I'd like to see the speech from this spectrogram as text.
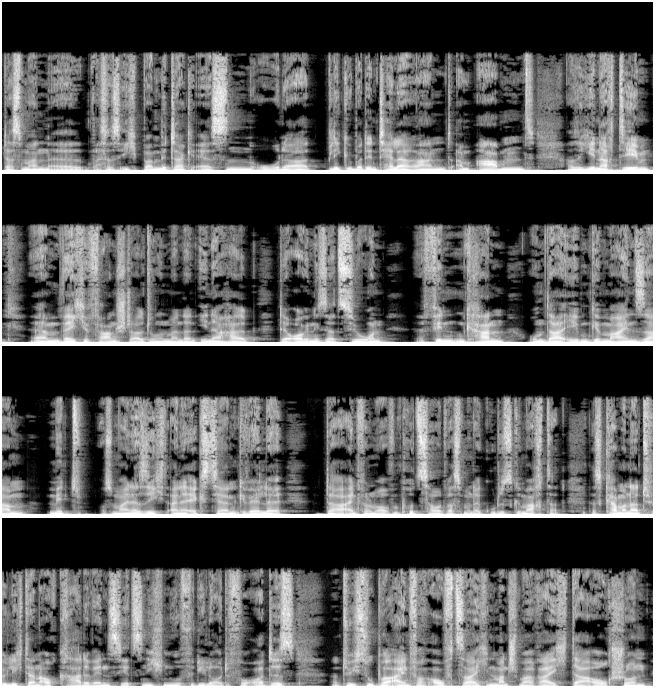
dass man, äh, was weiß ich, beim Mittagessen oder Blick über den Tellerrand am Abend, also je nachdem, ähm, welche Veranstaltungen man dann innerhalb der Organisation äh, finden kann, um da eben gemeinsam mit, aus meiner Sicht, einer externen Quelle da einfach mal auf den Putz haut, was man da Gutes gemacht hat. Das kann man natürlich dann auch, gerade wenn es jetzt nicht nur für die Leute vor Ort ist, natürlich super einfach aufzeichnen. Manchmal reicht da auch schon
